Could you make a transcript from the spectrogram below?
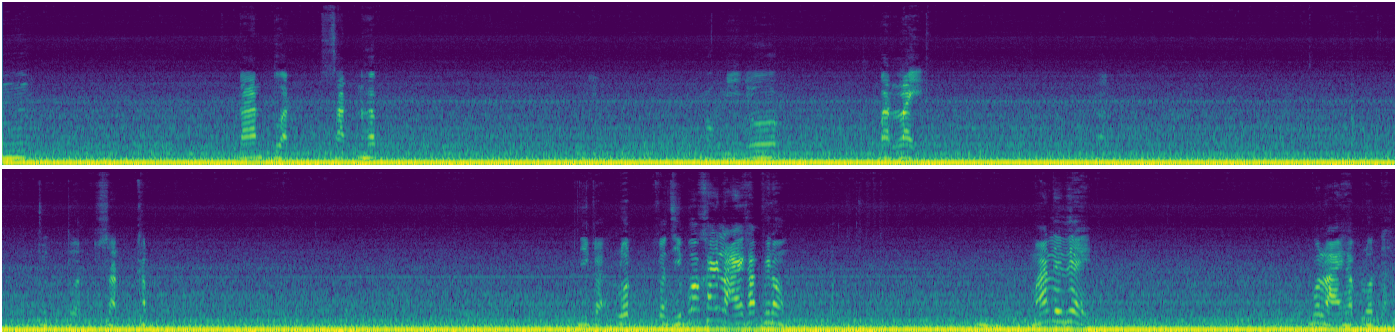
ด่านตรวจสัตว์นะครับพวกมีอยู่บ้านไร่จุดตรวจสัตว์ครับ นี่ก็รถก็สิบ่ใครหลายครับพี่น้อง มาเรื่อยๆบ่หลายครับรถอะ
